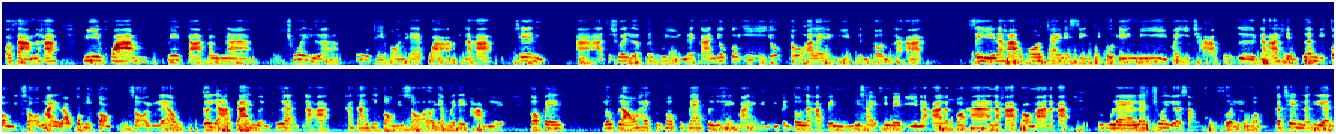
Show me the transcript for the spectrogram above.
ข้อสามนะคะ มีความเมตตากรุณาช่วยเหลือผู้ที่อ่อนแอกว่านะคะ เช่นอาอาจจะช่วยเหลือเพื่อนผู้หญิงในการยกเก้าอี้ ยกโต๊ะอะไรอย่างนี้เป็นต้นนะคะสี่นะคะ พอใจในสิ่งที่ตัวเองมีไม่อิจฉาผู้อื่นนะคะ เห็นเพื่อนมีกล่องดินสอใหม่ เราก็มีกล่องดินสออยู่แล้ว ก็อยากได้เหมือนเพื่อนนะคะ ทั้งๆทที่กล่องดินสอเรายังไม่ได้พังเลย ก็ไปลบเล้าให้คุณพ่อคุณแม่ซื้อให้ใหม่อย่างนี้เป็นต้นนะคะ เป็นนิสัยที่ไม่ดีนะคะ แล้วก็ห้านะคะต่อมานะคะ ดูแลและช่วยเหลือสังคมส่วนรวม ก็เช่น นักเรียน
